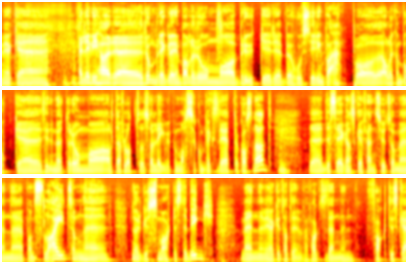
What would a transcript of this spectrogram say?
vi har ikke Eller vi har eh, romregulering på alle rom og brukerbehovsstyring på app, og alle kan booke sine møterom, og alt er flott. Og så legger vi på masse kompleksitet og kostnad. Mm. Det, det ser ganske fancy ut som en, eh, på en slide, som eh, Norges smarteste bygg, men vi har ikke tatt inn faktisk den faktiske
